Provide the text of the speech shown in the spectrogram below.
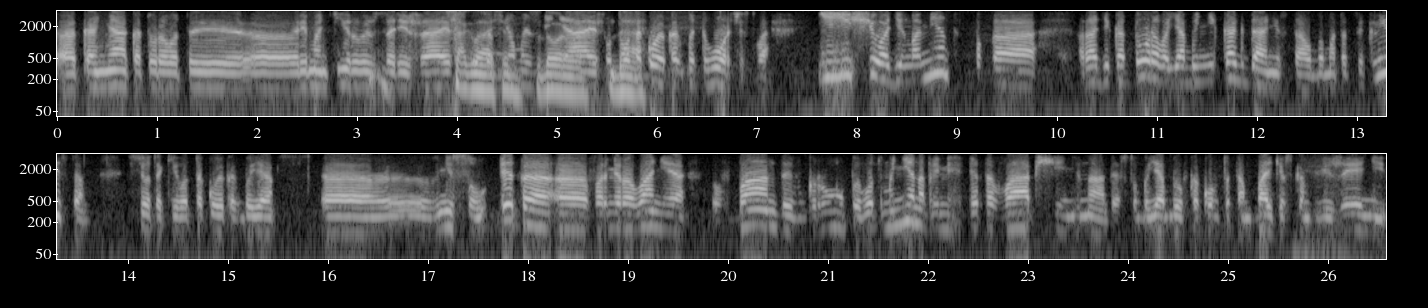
э, коня, которого ты э, ремонтируешь, заряжаешь, в Согласен, нем здорово. Вот, да. вот такое как бы творчество. И еще один момент, э, ради которого я бы никогда не стал бы мотоциклистом, все-таки вот такое как бы я э, внесу, это э, формирование в банды, в группы. Вот мне, например, это вообще не надо, чтобы я был в каком-то там байкерском движении.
